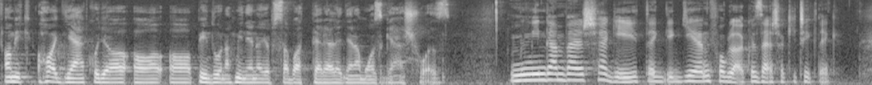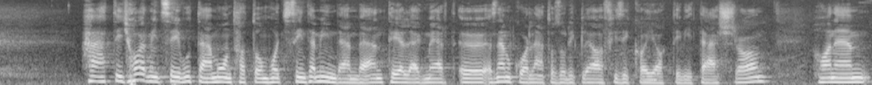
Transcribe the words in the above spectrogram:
amik hagyják, hogy a, a, a pindónak minél nagyobb szabad tere legyen a mozgáshoz. Mindenben segít egy, egy ilyen foglalkozás a kicsiknek? Hát így 30 év után mondhatom, hogy szinte mindenben tényleg, mert ez nem korlátozódik le a fizikai aktivitásra, hanem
